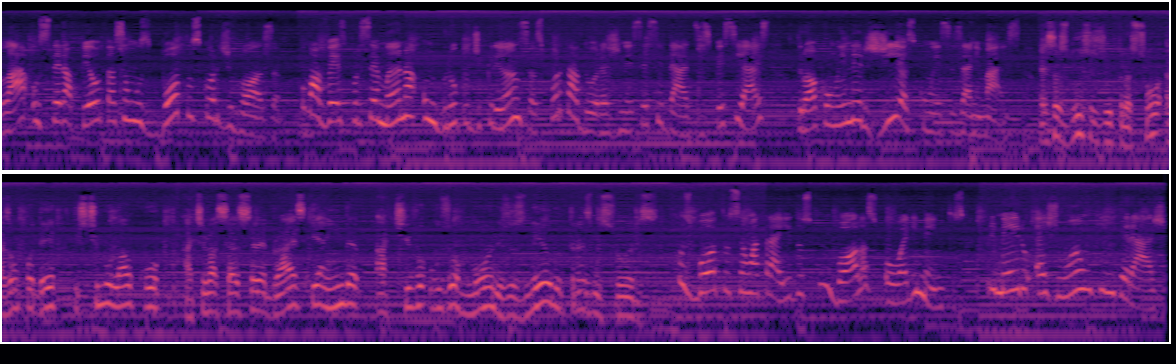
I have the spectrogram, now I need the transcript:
Lá, os terapeutas são os botos cor-de-rosa. Uma vez por semana, um grupo de crianças portadoras de necessidades especiais trocam energias com esses animais. Essas luzes de ultrassom elas vão poder estimular o corpo, ativar células cerebrais e ainda ativa os hormônios, os neurotransmissores. Os botos são atraídos com bolas ou alimentos. Primeiro é João que interage.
